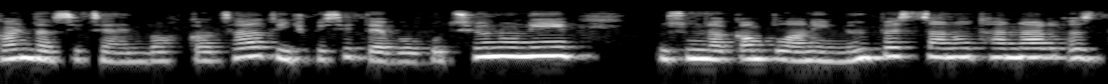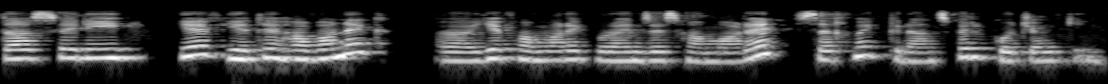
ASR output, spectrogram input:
քանի դասից է այն բաղկացած, ինչպիսի տևողություն ունի, ուսումնական պլանին նույնպես ծանոթանալ ըստ դասերի և եթե հավանեք և համարեք, որ այն ձեզ համար է, սեղմեք գրանցվել կոճակին:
